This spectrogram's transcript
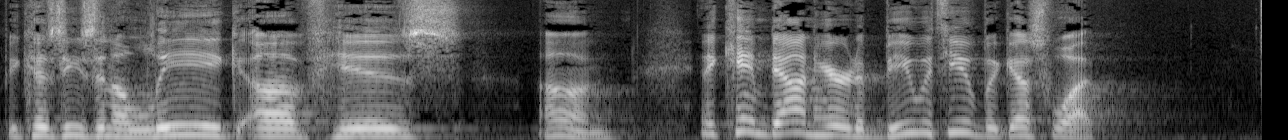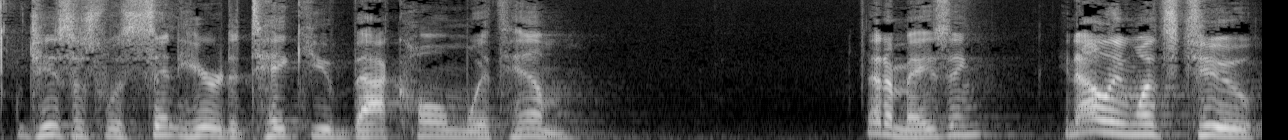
because he's in a league of his own. And he came down here to be with you, but guess what? Jesus was sent here to take you back home with him. Isn't that amazing? He not only wants to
